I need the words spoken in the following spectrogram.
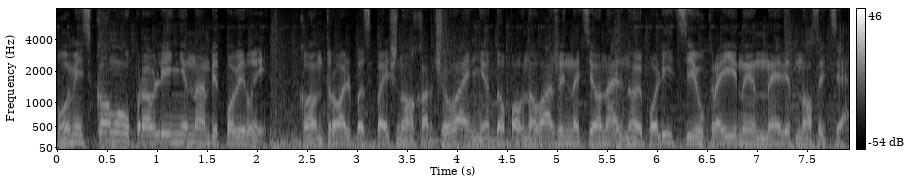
У міському управлінні нам відповіли: контроль безпечного харчування до повноважень Національної поліції України не відноситься.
